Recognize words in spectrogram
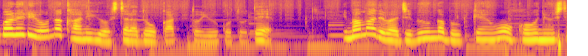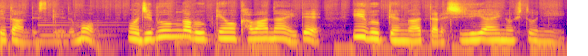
ばれるような管理業をしたらどうかということで今までは自分が物件を購入してたんですけれどももう自分が物件を買わないでいい物件があったら知り合いの人に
